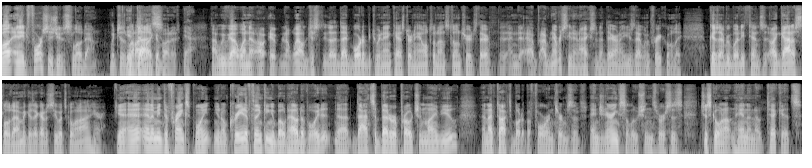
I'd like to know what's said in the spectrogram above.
Well, and it forces you to slow down, which is It what I like about it. Yeah. Uh, we've got one. Uh, uh, well, just th- that border between Ancaster and Hamilton on Stone Church there, and I've, I've never seen an accident there, and I use that one frequently because everybody tends. To, I got to slow down because I got to see what's going on here. Yeah, and, and I mean to Frank's point, you know, creative thinking about how to avoid it. Uh, that's a better approach in my view. And I've talked about it before in terms of engineering solutions versus just going out and handing out tickets.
